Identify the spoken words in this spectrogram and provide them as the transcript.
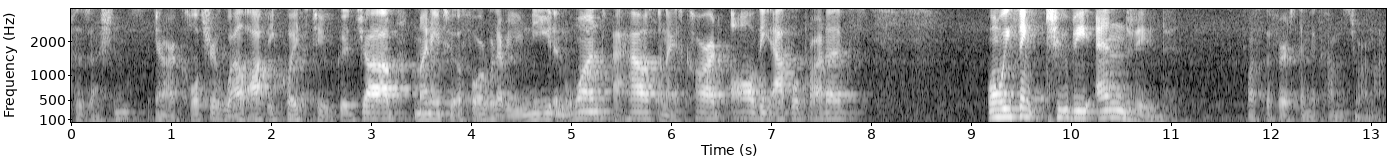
possessions. In our culture, well off equates to good job, money to afford whatever you need and want, a house, a nice card, all the Apple products. When we think to be envied, what's the first thing that comes to our mind?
